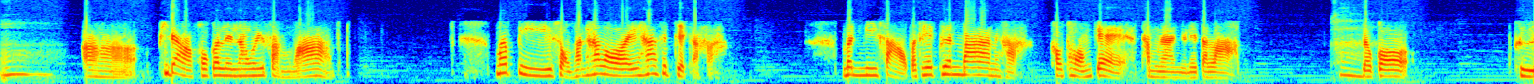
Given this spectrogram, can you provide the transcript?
อ๋ ออ่าพี่ดาวเขาก็เลยเล่าให้ฟังว่า เมื่อปี2557อะค่ะ มันมีสาวประเทศเพื่อนบ้านค่ะ เขาท้องแก่ทำงานอยู่ในตลาดค่ะแล้วก็คือ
